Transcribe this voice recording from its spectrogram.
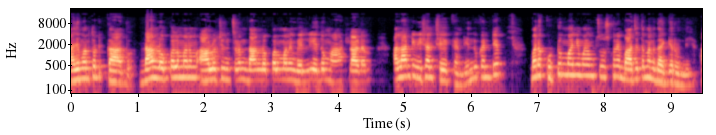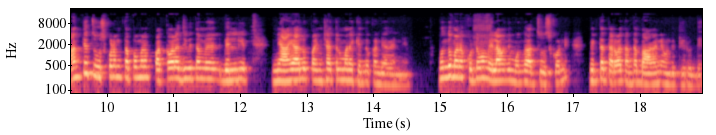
అది మనతో కాదు. దాని లోపల మనం ఆలోచించడం దాని లోపల మనం వెళ్ళి ఏదో మాట్లాడడం అలాంటి విషయాలు చేయకండి. ఎందుకంటే మన కుటుంబాన్ని మనం చూసుకునే బాధ్యత మన దగ్గర ఉంది. అంతే చూసుకోవడం తప్ప మనం పక్క వాళ్ళ జీవితం వెళ్ళి న్యాయాలు పంచాయతీలు మనకి ఎందుకండి అవన్నీ? ముందు మన కుటుంబం ఎలా ఉంది ముందు అది చూసుకోండి. మిగతా తర్వాత అంతా బాగానే ఉండి తీరుద్ది.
